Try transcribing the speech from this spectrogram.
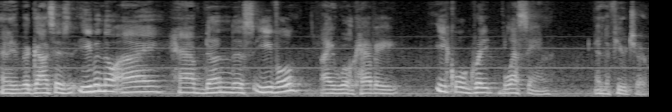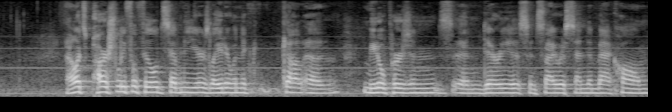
And but God says, even though I have done this evil, I will have a equal great blessing in the future. Now it's partially fulfilled 70 years later when the uh, Medo-Persians and Darius and Cyrus send them back home.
